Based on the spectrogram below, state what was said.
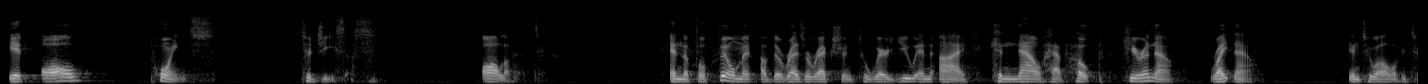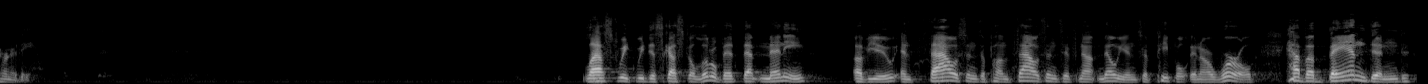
it all points to Jesus. All of it. And the fulfillment of the resurrection to where you and I can now have hope here and now, right now, into all of eternity. Last week we discussed a little bit that many of you, and thousands upon thousands, if not millions, of people in our world have abandoned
